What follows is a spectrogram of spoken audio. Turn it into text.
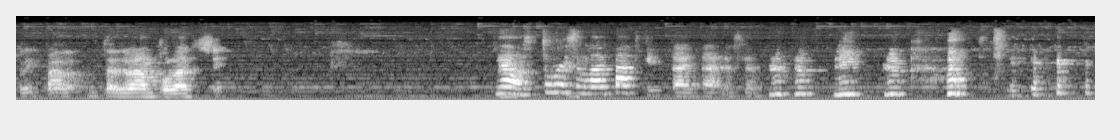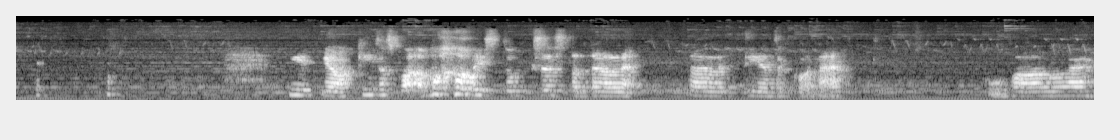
Se oli pal- tai ambulanssi. Joo, se tuli sellainen pätkittäin täällä se blyp blyp blip blyp. Joo, kiitos vaan vahvistuksesta tälle, tälle tietokoneen kuvalle.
